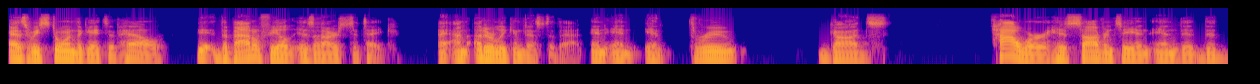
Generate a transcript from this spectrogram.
As we storm the gates of hell, the battlefield is ours to take. I, I'm utterly convinced of that. And and and through God's power, his sovereignty, and and the the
